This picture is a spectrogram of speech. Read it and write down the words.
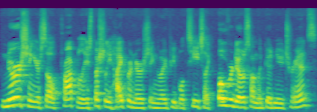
nourishing yourself properly, especially hyper-nourishing the way people teach, like overdose on the good nutrients,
